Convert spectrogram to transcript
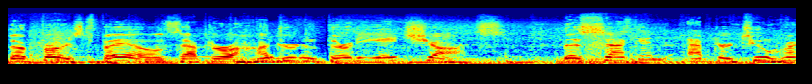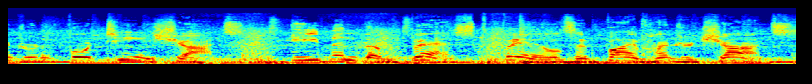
The first fails after 138 shots. The second after 214 shots. Even the best fails at 500 shots,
